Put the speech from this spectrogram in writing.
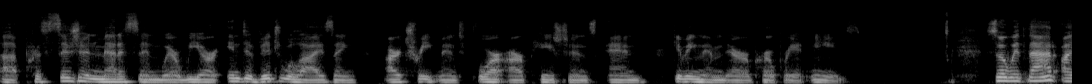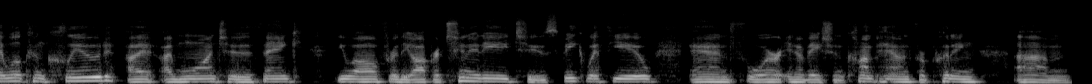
uh, precision medicine where we are individualizing our treatment for our patients and giving them their appropriate needs. So with that, I will conclude. I, I want to thank you all for the opportunity to speak with you and for Innovation Compound for putting um,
